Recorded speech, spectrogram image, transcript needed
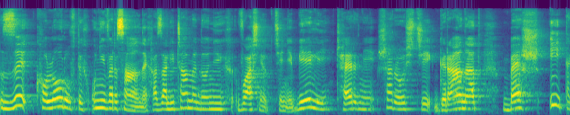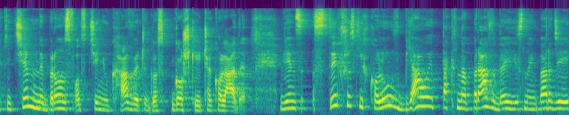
z kolorów tych uniwersalnych, a zaliczamy do nich właśnie odcienie bieli, czerni, szarości, granat, beż i taki ciemny brąz w odcieniu kawy czy gorzkiej czekolady. Więc z tych wszystkich kolorów biały tak naprawdę jest najbardziej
